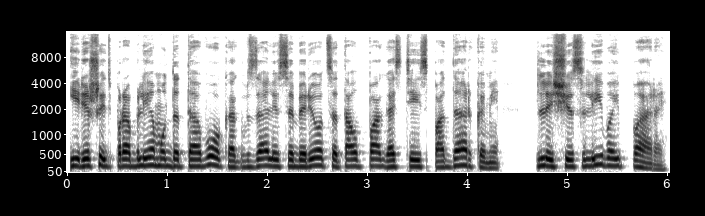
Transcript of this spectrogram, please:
и решить проблему до того, как в зале соберется толпа гостей с подарками для счастливой пары.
